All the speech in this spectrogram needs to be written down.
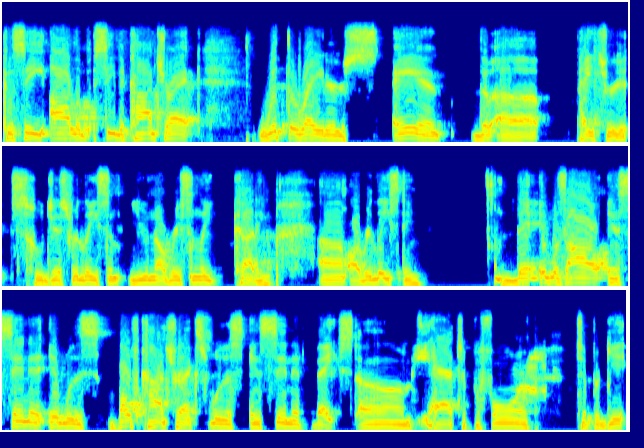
Cause see all of see the contract with the Raiders and the uh Patriots who just released him, you know, recently cut him um, or released him. That It was all incentive. It was both contracts was incentive based. Um, he had to perform to get,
